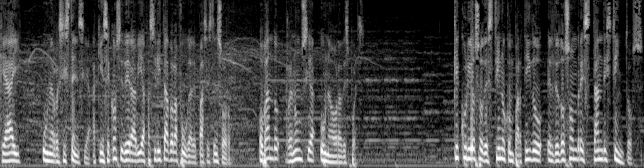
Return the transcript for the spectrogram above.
que hay una resistencia a quien se considera había facilitado la fuga de Paz Estensoro. Obando renuncia una hora después. Qué curioso destino compartido el de dos hombres tan distintos,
